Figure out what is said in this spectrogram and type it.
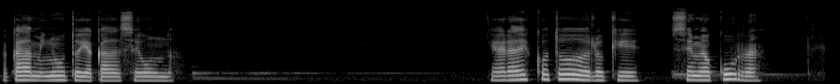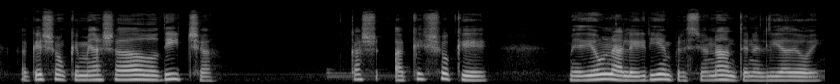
a cada minuto y a cada segundo. Y agradezco todo lo que se me ocurra, aquello que me haya dado dicha, aquello que me dio una alegría impresionante en el día de hoy.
